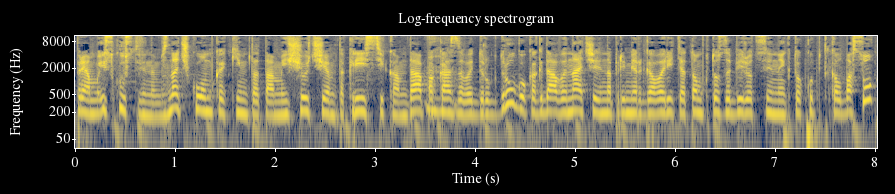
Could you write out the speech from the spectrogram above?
прям искусственным значком каким-то там, еще чем-то, крестиком, да, показывать угу. друг другу, когда вы начали, например, говорить о том, кто заберет сына и кто купит колбасу, угу.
